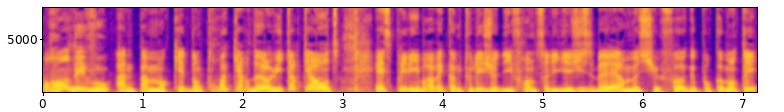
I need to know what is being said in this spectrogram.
Rendez-vous à ne pas manquer dans trois quarts d'heure, 8h40. Esprit libre avec, comme tous les jeudis, Franz-Olivier Gisbert, Monsieur Fogg, pour commenter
